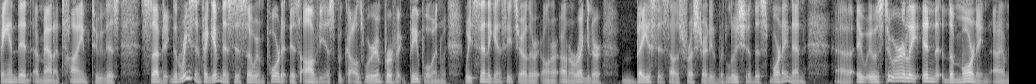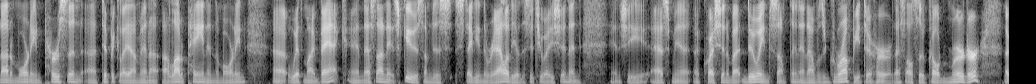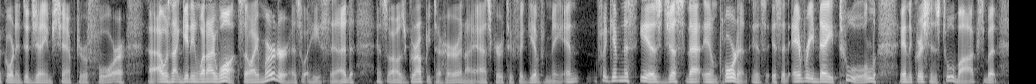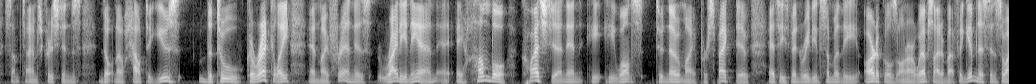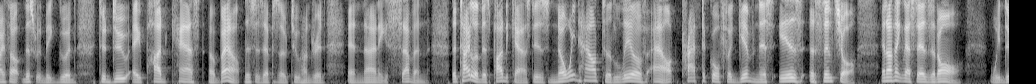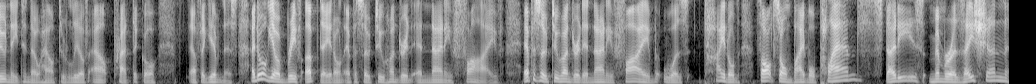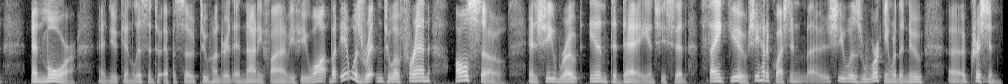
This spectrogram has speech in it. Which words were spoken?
expanded amount of time to this subject. The reason forgiveness is so important is obvious because we're imperfect people and we sin against each other on a, on a regular basis. I was frustrated with Lucia this morning and uh, it, it, was too early in the morning. I am not a morning person. Uh, typically, I'm in a, a, lot of pain in the morning uh, with my back, and that's not an excuse. I'm just stating the reality of the situation. And and she asked me a, a question about doing something, and I was grumpy to her. That's also called murder, according to James chapter four. Uh, I was not getting what I want, so I murder, is what he said. And so I was grumpy to her, and I asked her to forgive me. And forgiveness is just that important. It's it's an everyday tool in the Christian's toolbox, but sometimes Christians don't know how to use the two correctly. And my friend is writing in a, a humble question, and he, he wants to know my perspective as he's been reading some of the articles on our website about forgiveness. And so I thought this would be good to do a podcast about. This is episode 297. The title of this podcast is Knowing How to Live Out Practical Forgiveness is Essential. And I think that says it all. We do need to know how to live out practical uh, forgiveness. I do want to give a brief update on episode 295. Episode 295 was titled Thoughts on Bible Plans, Studies, Memorization, and More. And you can listen to episode 295 if you want. But it was written to a friend also. And she wrote in today and she said, Thank you. She had a question. Uh, she was working with a new uh, Christian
